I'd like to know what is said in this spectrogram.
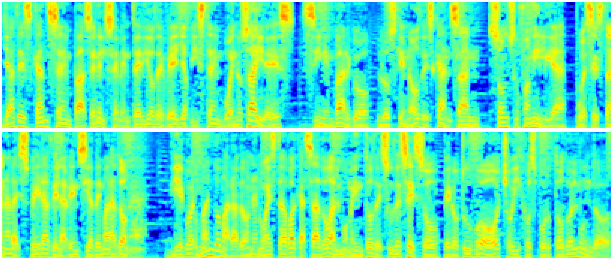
ya descansa en paz en el cementerio de Bella Vista en Buenos Aires, sin embargo, los que no descansan, son su familia, pues están a la espera de la herencia de Maradona. Diego Armando Maradona no estaba casado al momento de su deceso, pero tuvo ocho hijos por todo el mundo.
